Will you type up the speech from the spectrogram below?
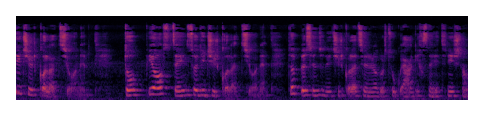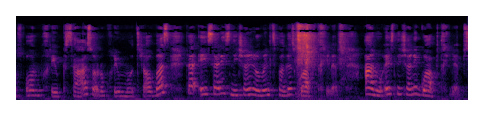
di circolazione. Doppio senso di circolazione. doppio senso di circolazione როგორც უკვე აგიხსენეთ, ნიშნავს ორ მხრივ გზას, ორ მხრივ მოძრაობას და ეს არის ნიშანი, რომელიც მაგას გვაფრთხილებს. ანუ ეს ნიშანი გვაფრთხილებს,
